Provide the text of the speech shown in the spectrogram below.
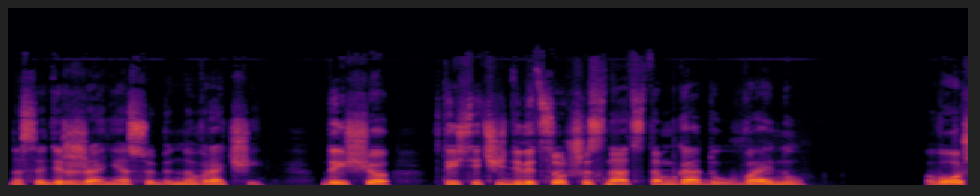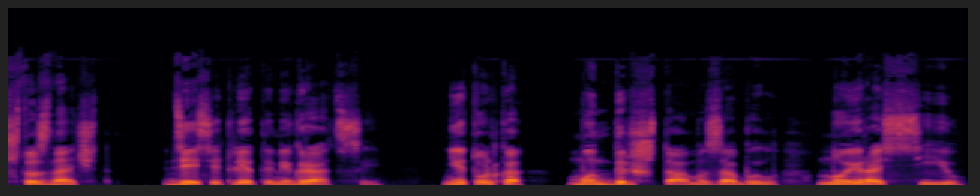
на содержание, особенно врачи да еще в 1916 году, в войну. Вот что значит 10 лет эмиграции. Не только Мандельштама забыл, но и Россию.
